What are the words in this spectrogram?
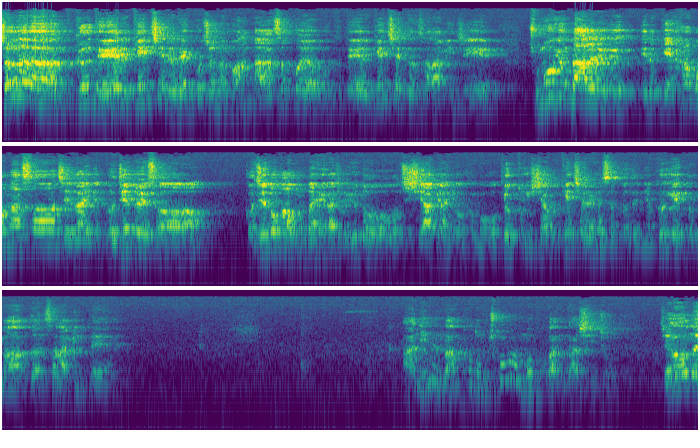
저는 그 대회를 개최를 했고 저는 뭐 안 나갔었고요. 뭐 그 대회를 개최했던 사람이지 주목용 달을 이렇게 하고 나서 제가 이제 거제도에서 거제도가 온다 해가지고 유도 시합이 아니고 그 뭐 격투기 시합을 개최를 했었거든요. 거기에 또 나왔던 사람인데 아니면 남포동 초밥 먹고 간 가시죠. 제가 오늘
